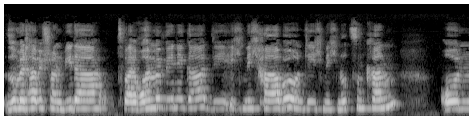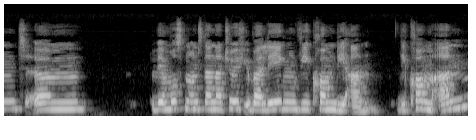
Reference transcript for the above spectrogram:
Somit habe ich schon wieder zwei Räume weniger, die ich nicht habe und die ich nicht nutzen kann. Und ähm, wir mussten uns dann natürlich überlegen, wie kommen die an? Die kommen an,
